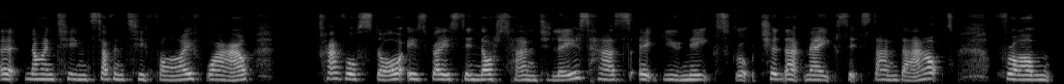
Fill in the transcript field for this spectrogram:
at 1975 wow. Travel store is based in Los Angeles has a unique structure that makes it stand out from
